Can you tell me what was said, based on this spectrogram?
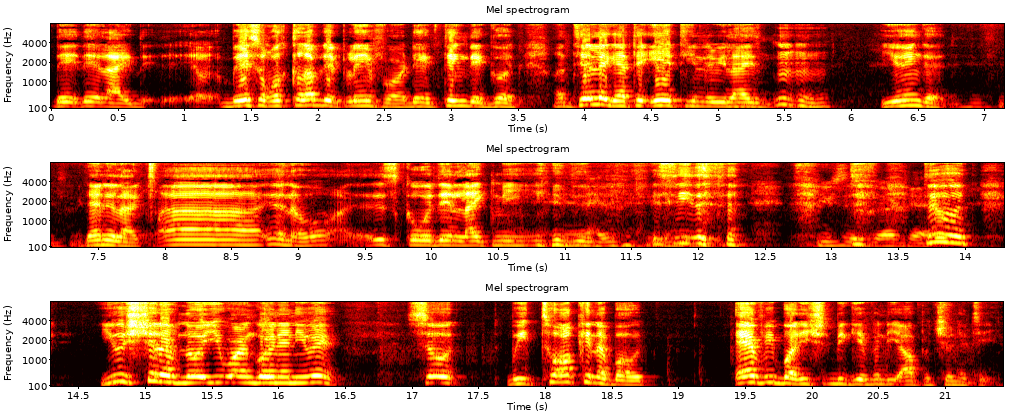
they, they like, based on what club they're playing for, they think they're good. Until they get to 18, they realize, mm-mm, you ain't good. Then they're like, uh, you know, this coach didn't like me. you see, this, dude, you should have known you weren't going anywhere. So we're talking about everybody should be given the opportunity.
